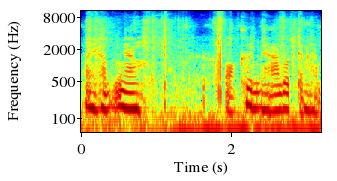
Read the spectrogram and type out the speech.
ไปครับยางออกขึ้นไปหารถกันครับ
